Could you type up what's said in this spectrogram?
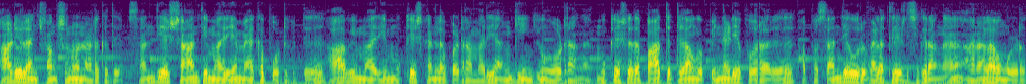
ஆடியோ லான்ச் ஃபங்க்ஷனும் நடக்குது. சந்தியா சாந்தி மாதிரியே மேக்கப் போட்டுக்கிட்டு ஆவி மாதிரி முகேஷ் கண்ணில் படுற மாதிரி அங்கேயும் இங்கேயும் ஓடுறாங்க. முகேஷ் அதை பார்த்துட்டு அவங்க பின்னாடியே போறாரு. அப்போ சந்தியா ஒரு விளக்குல இடிச்சுக்கிறாங்க. அதனால அவங்களோட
